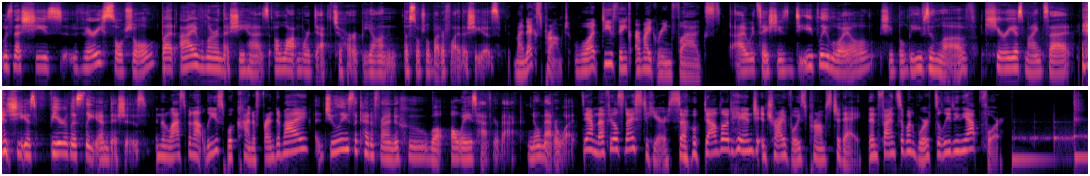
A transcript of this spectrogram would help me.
was that she's very social, but I've learned that she has a lot more depth to her beyond the social butterfly that she is. My next prompt What do you think are my green flags? I would say she's deeply loyal. She believes in love, curious mindset, and she is fearlessly ambitious. And then last but not least, what kind of friend am I? Julie is the kind of friend who will always have your back, no matter what. Damn, that feels nice to hear. So download Hinge and try voice prompts today. Then find someone worth deleting the app for.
